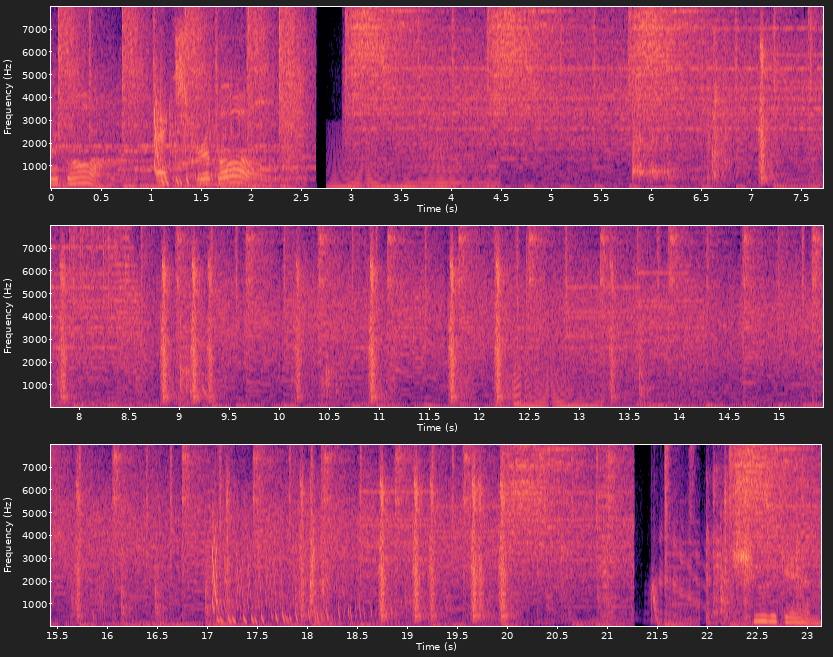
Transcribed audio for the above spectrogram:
Extra ball. Extra ball. Shoot again.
